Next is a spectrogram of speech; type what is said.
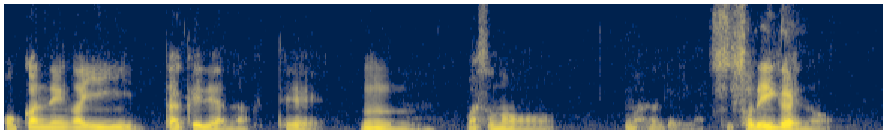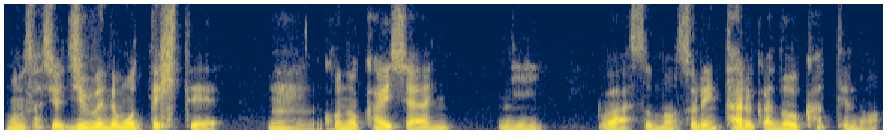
お金がいいだけではなくて、うん。まあそのまあなんだろうなそそれ以外の物差しを自分で持ってきてうん。この会社にはそのそれに足るかどうかっていうのを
